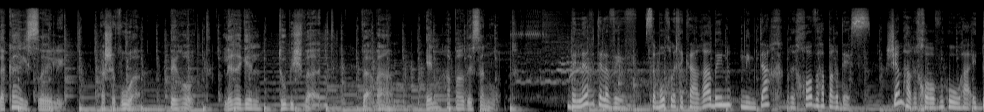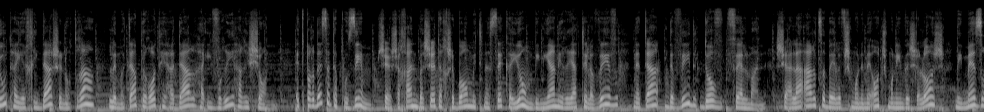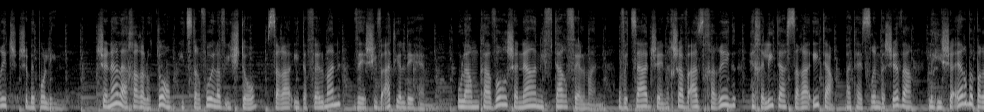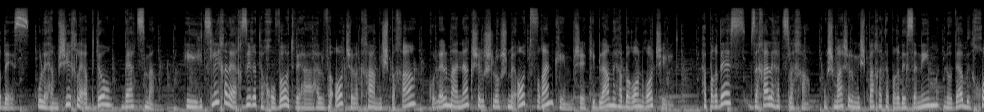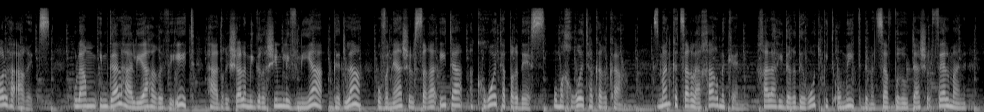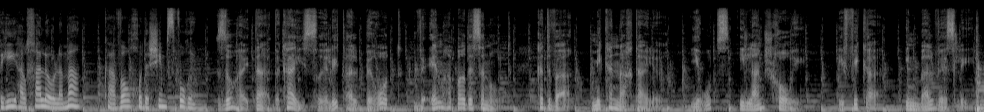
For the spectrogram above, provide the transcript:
דקה ישראלית. השבוע, פירות לרגל ט"ו בשבט, והפעם, אם הפרדסנות. בלב תל אביב, סמוך לכיכר רבין, נמתח רחוב הפרדס. שם הרחוב הוא העדות היחידה שנותרה למטע פירות ההדר העברי הראשון. את פרדס התפוזים, ששכן בשטח שבו מתנשא כיום בניין עיריית תל אביב, נטע דוד דוב פלמן, שעלה ארצה ב-1883 ממזריץ' שבפולין. שנה לאחר עלותו הצטרפו אליו אשתו, שרה איטה פלמן, ושבעת ילדיהם. אולם כעבור שנה נפטר פלמן, ובצעד שנחשב אז חריג, החליטה שרה איטה, בת ה-27, להישאר בפרדס ולהמשיך לעבדו בעצמה. היא הצליחה להחזיר את החובות וההלוואות שלקחה המשפחה, כולל מענק של 300 פרנקים שקיבלה מהברון רוטשילד. הפרדס זכה להצלחה, ושמה של משפחת הפרדסנים נודע בכל הארץ. אולם עם גל העלייה הרביעית, הדרישה למגרשים לבנייה גדלה, ובניה של שרה איטה עקרו את הפרדס ומכרו את הקרקע. זמן קצר לאחר מכן חלה הידרדרות פתאומית במצב בריאותה של פלמן, והיא הלכה לעולמה כעבור חודשים ספורים. זו הייתה דקה ישראלית על פירות ואם הפרדסנות. כתבה מיקה נחטיילר, ייעוץ אילן שחורי, הפיקה ענבל וסלי.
